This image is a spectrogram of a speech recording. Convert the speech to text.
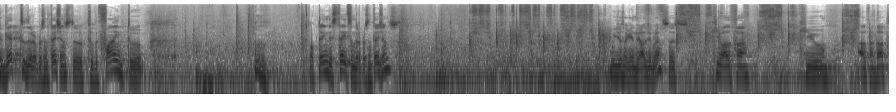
to get to the representations, to, to define, to obtain the states and the representations, we use again the algebra. So it's q alpha, q alpha dot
